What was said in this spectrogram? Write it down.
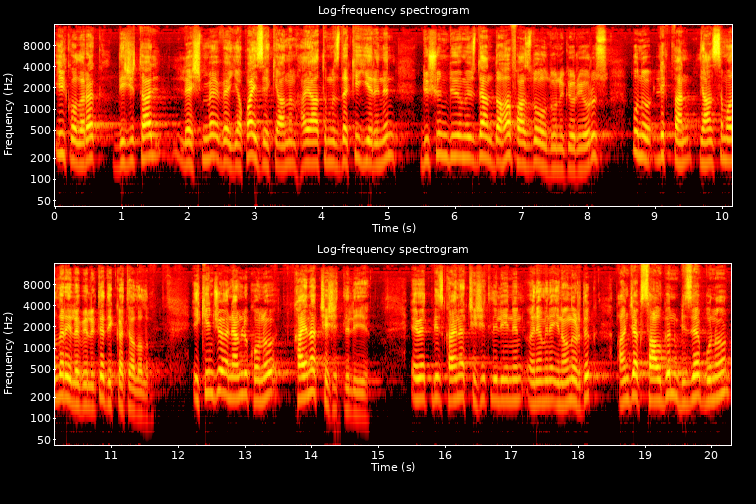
İlk olarak dijitalleşme ve yapay zekanın hayatımızdaki yerinin düşündüğümüzden daha fazla olduğunu görüyoruz. Bunu lütfen yansımalarıyla birlikte dikkate alalım. İkinci önemli konu kaynak çeşitliliği. Evet biz kaynak çeşitliliğinin önemine inanırdık. Ancak salgın bize bunu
